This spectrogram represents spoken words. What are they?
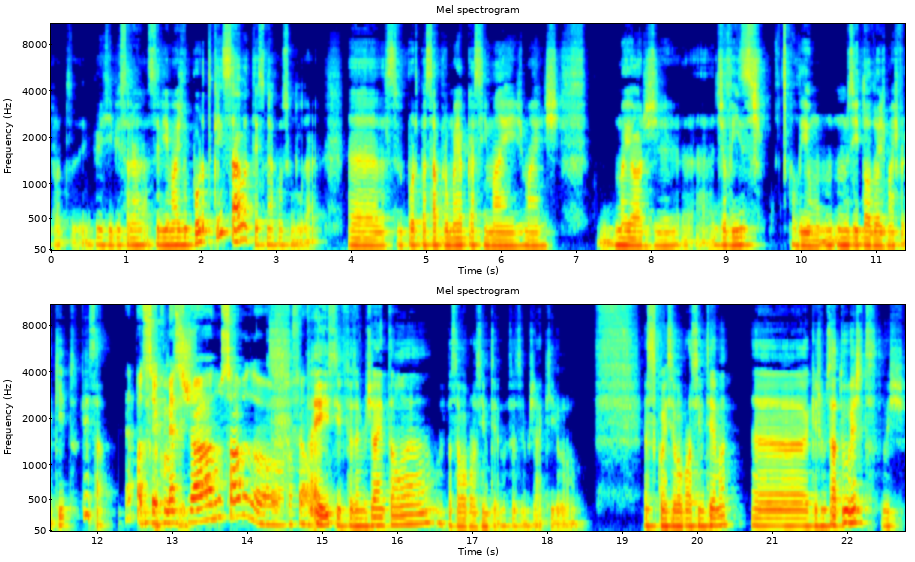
pronto, em princípio será, seria mais do Porto, quem sabe até sonhar com o segundo lugar. Ah, se o Porto passar por uma época assim mais, mais maiores eh, deslizes, ali um, um mesito ou dois mais fraquito, quem sabe? É, pode ser que comece já no sábado, Rafael. É isso, e fazemos já então a. Vamos passar para o próximo tema. Fazemos já aqui o- a sequência para o próximo tema. Ah, queres começar tu este, Luís?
